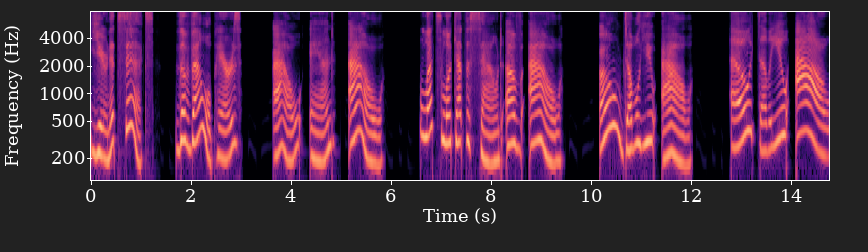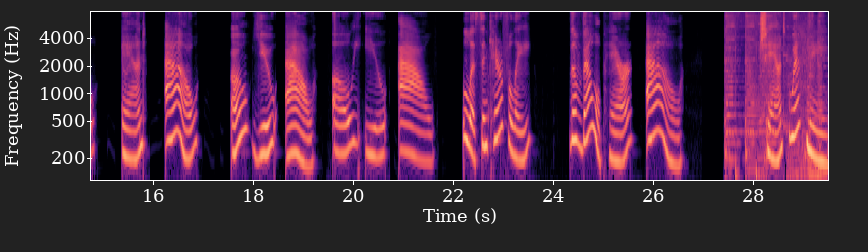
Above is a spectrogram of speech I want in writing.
Unit 6 The vowel pairs ow and ow. Let's look at the sound of ow. O W ow O W ow. and ow. O U ow. O U ow. Listen carefully. The vowel pair ow. Chant with me.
